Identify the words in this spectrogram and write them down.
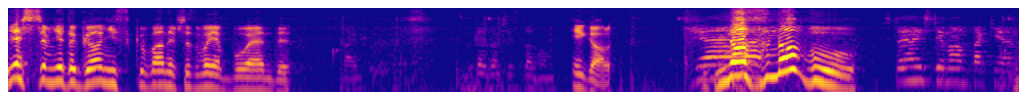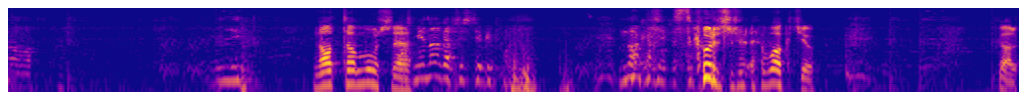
Jeszcze mnie dogoni skubany przez moje błędy. Tak. Zgadzam się z tobą. I gol. Nie! No znowu! Szczęście mam takie, no... Nie, No to muszę. aż mnie noga przez ciebie boli. Noga mnie Skurcz w łokciu. Gol.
